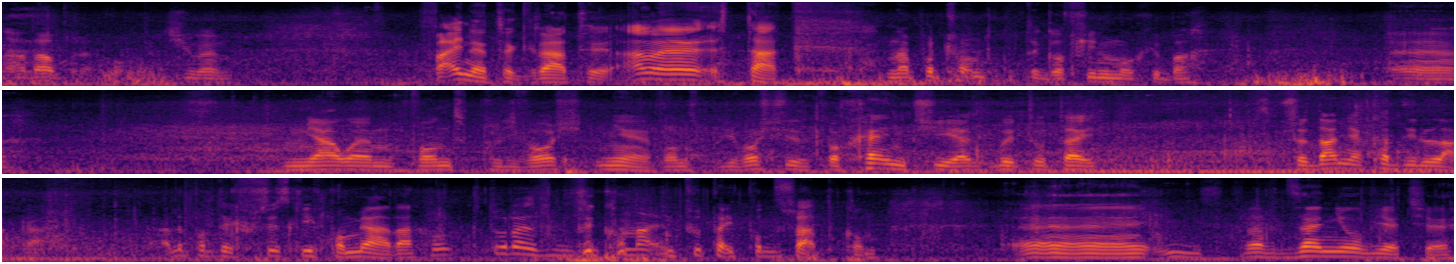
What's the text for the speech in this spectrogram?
No dobra, powróciłem. Fajne te graty, ale tak, na początku tego filmu chyba e, miałem wątpliwości, nie wątpliwości, tylko chęci jakby tutaj sprzedania Cadillaca. Ale po tych wszystkich pomiarach, które wykonałem tutaj pod żabką e, i sprawdzeniu, wiecie,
